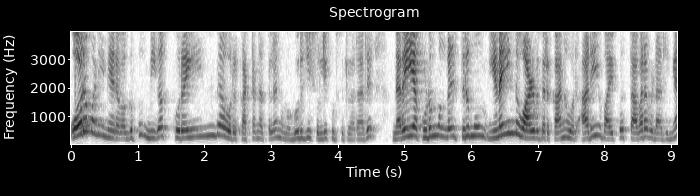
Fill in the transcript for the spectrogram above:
ஒரு மணி நேர வகுப்பு மிக குறைந்த ஒரு கட்டணத்துல நம்ம குருஜி சொல்லி கொடுத்துட்டு வர்றாரு நிறைய குடும்பங்கள் திரும்பவும் இணைந்து வாழ்வதற்கான ஒரு அரிய வாய்ப்பு தவற விடாதீங்க.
